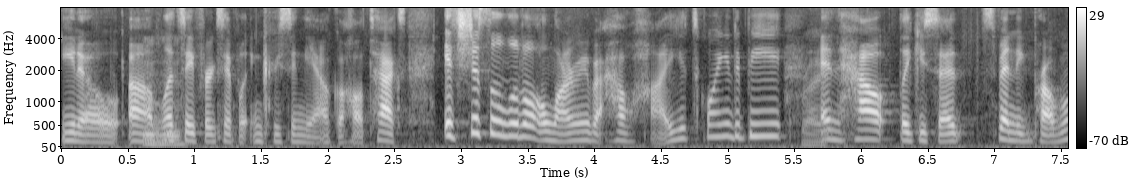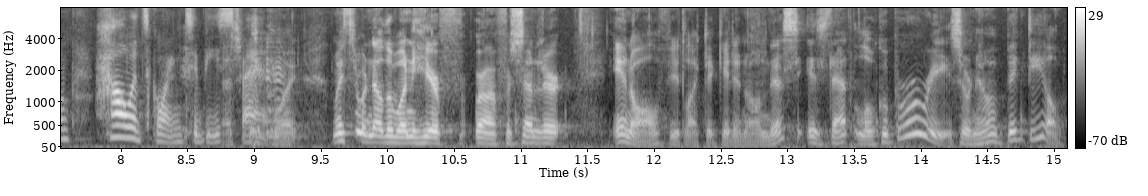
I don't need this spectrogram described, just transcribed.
you know, um, let's say for example increasing the alcohol tax. It's just a little alarming about how high it's going to be Right. and how, like you said, spending problem, how it's going to be That's a spent. good point. Let me throw another one here for, uh, for Senator and all, if you'd like to get in on this, is that local breweries are now a big deal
